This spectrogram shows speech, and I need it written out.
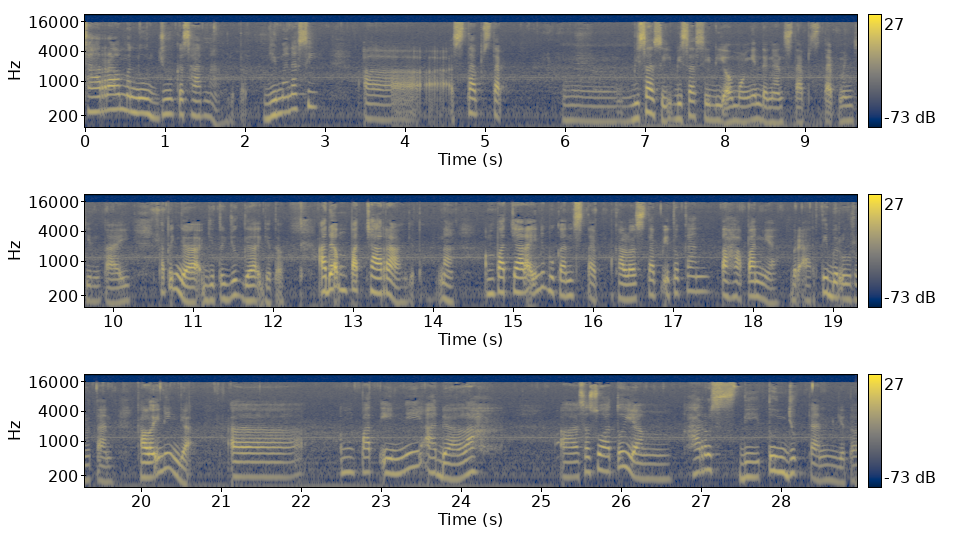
cara menuju ke sana gitu gimana sih uh, step-step hmm, bisa sih bisa sih diomongin dengan step-step mencintai tapi nggak gitu juga gitu. Ada empat cara gitu. Nah empat cara ini bukan step. Kalau step itu kan tahapan ya berarti berurutan. Kalau ini enggak uh, empat ini adalah uh, sesuatu yang harus ditunjukkan gitu,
